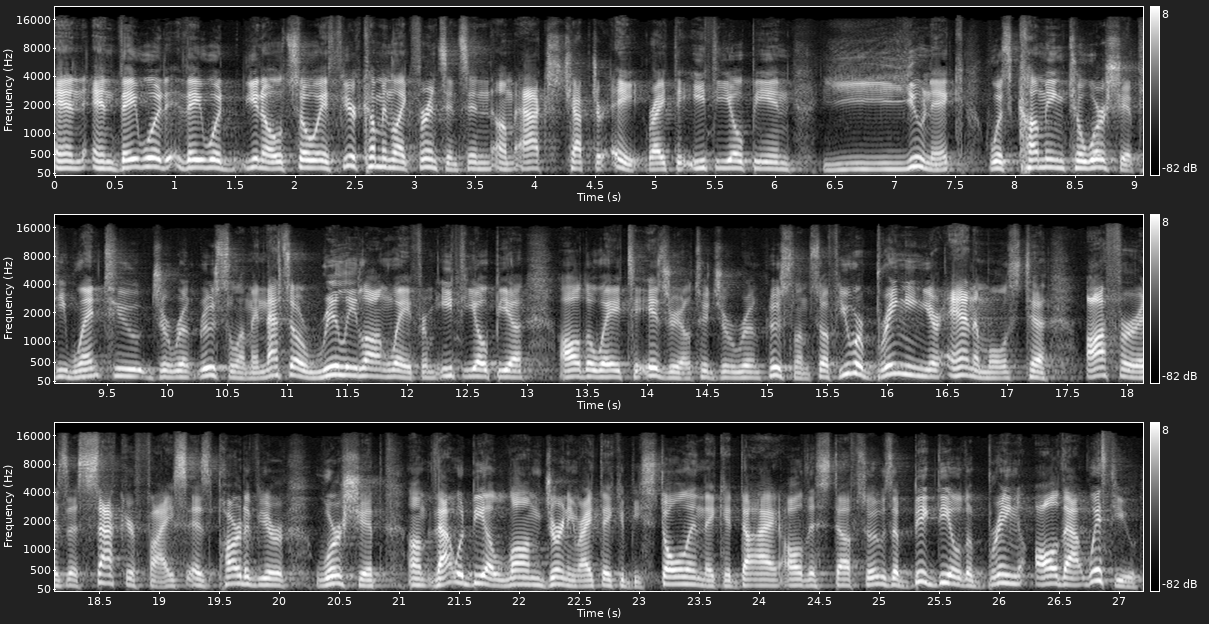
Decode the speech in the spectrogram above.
and and they would they would you know so if you're coming like for instance in um, acts chapter 8 right the ethiopian eunuch was coming to worship. He went to jerusalem and that's a really long way from ethiopia all the way to israel to jerusalem. So if you were bringing your animals to offer as a sacrifice as part of your worship um, that would be a long journey right? They could be stolen they could die all this stuff. So it was a big deal to bring all that with you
